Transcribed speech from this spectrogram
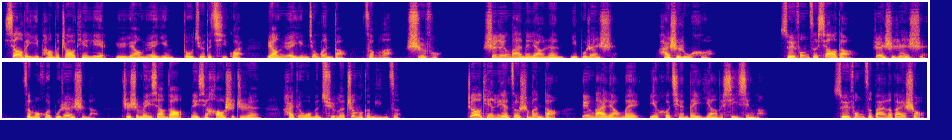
笑得一旁的赵天烈与梁月英都觉得奇怪。梁月英就问道：“怎么了，师傅？是另外那两人你不认识？”还是如何？随风子笑道：“认识认识，怎么会不认识呢？只是没想到那些好事之人还给我们取了这么个名字。”赵天烈则是问道：“另外两位也和前辈一样的心性吗？”随风子摆了摆手，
